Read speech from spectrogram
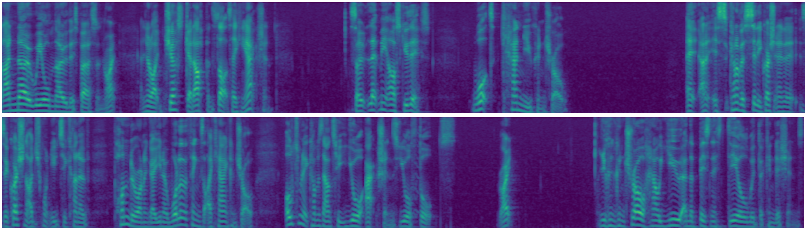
And I know we all know this person, right? And you're like, just get up and start taking action. So let me ask you this what can you control? And it's kind of a silly question, and it's a question I just want you to kind of ponder on and go, you know, what are the things that I can control? Ultimately, it comes down to your actions, your thoughts, right? You can control how you and the business deal with the conditions.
